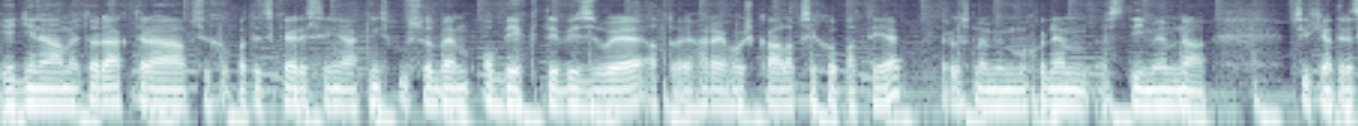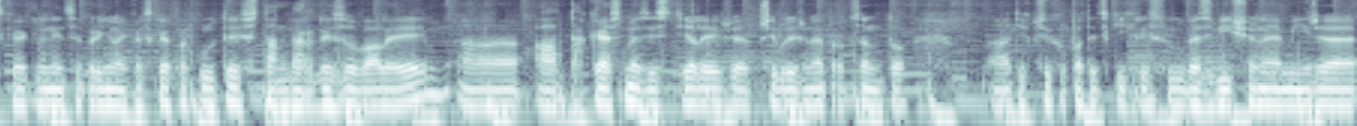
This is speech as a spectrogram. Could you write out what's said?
jediná metoda, která psychopatické rysy nějakým způsobem objektivizuje, a to je Harryho škála psychopatie, kterou jsme mimochodem s týmem na psychiatrické klinice první lékařské fakulty standardizovali a, a také jsme zjistili, že přibližné procento těch psychopatických rysů ve zvýšené míře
